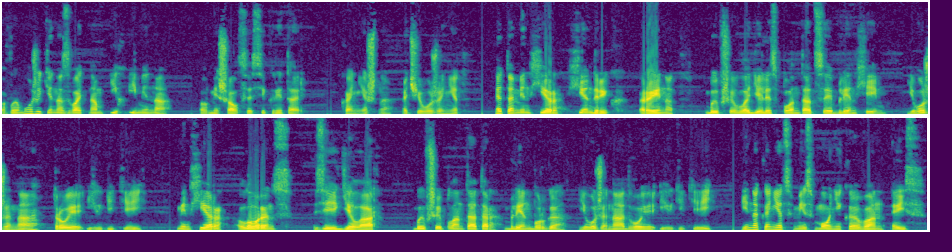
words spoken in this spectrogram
«Вы можете назвать нам их имена?» – вмешался секретарь. «Конечно, а чего же нет?» Это Менхер Хендрик Рейнат, бывший владелец плантации Бленхейм, его жена, трое их детей, Менхер Лоренс Зейгелар, бывший плантатор Бленбурга, его жена, двое их детей, и, наконец, мисс Моника Ван Эйс,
